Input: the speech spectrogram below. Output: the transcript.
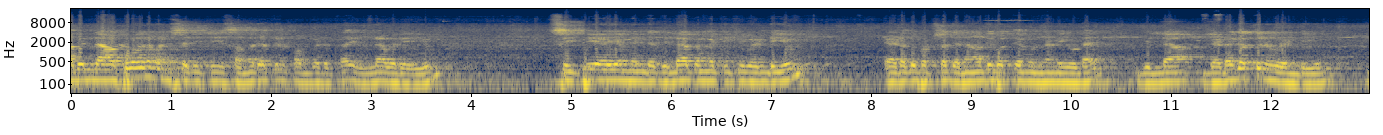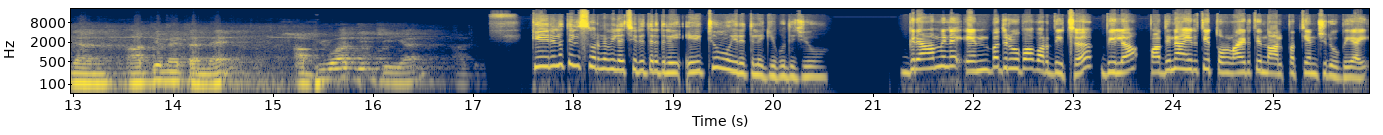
അതിന്റെ ആഹ്വാനമനുസരിച്ച് ഈ സമരത്തിൽ പങ്കെടുത്ത എല്ലാവരെയും സി പി ഐ എമ്മിന്റെ ജില്ലാ കമ്മിറ്റിക്ക് വേണ്ടിയും ഇടതുപക്ഷ ജനാധിപത്യ മുന്നണിയുടെ ജില്ലാ ഘടകത്തിനു വേണ്ടിയും ഞാൻ ആദ്യമേ തന്നെ അഭിവാദ്യം ചെയ്യാൻ കേരളത്തിൽ സ്വർണവില ചരിത്രത്തിലെ ഏറ്റവും ഉയരത്തിലേക്ക് കുതിച്ചു. ഗ്രാമിന് എൺപത് രൂപ വർദ്ധിച്ച് വില പതിനായിരത്തി തൊള്ളായിരത്തി നാൽപ്പത്തിയഞ്ച് രൂപയായി.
